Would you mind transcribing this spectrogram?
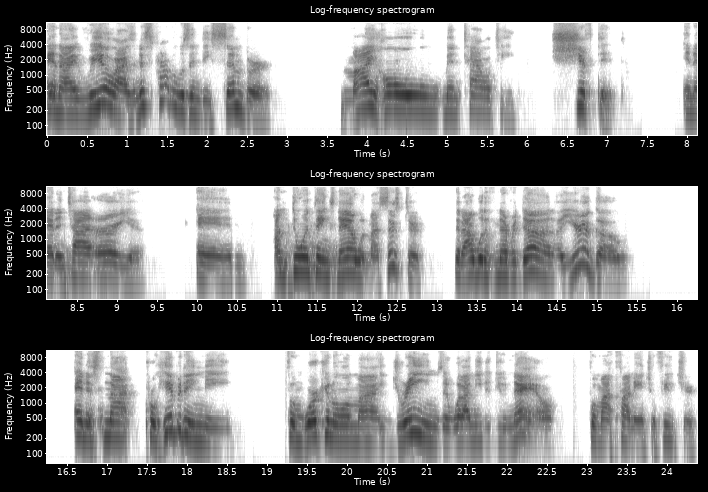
And I realized, and this probably was in December, my whole mentality shifted in that entire area. And I'm doing things now with my sister that I would have never done a year ago. And it's not prohibiting me from working on my dreams and what I need to do now for my financial future.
